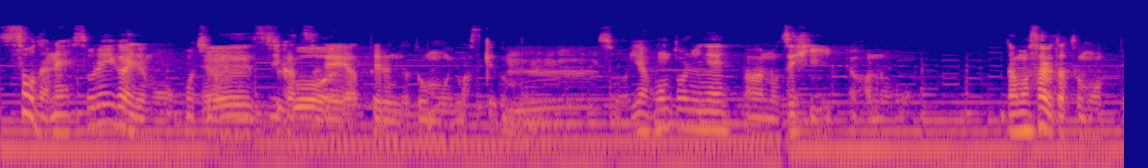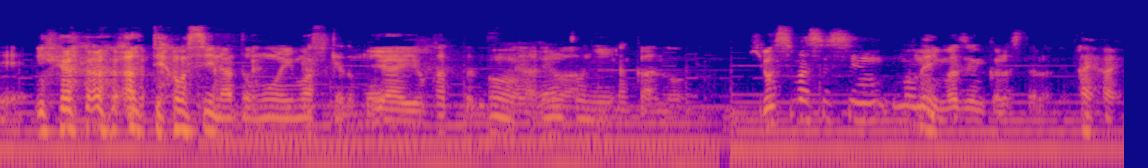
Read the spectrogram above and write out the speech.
そうだね。それ以外でももちろえーん自活でやってるんだと思いますけどたも、ん。そう。いや本当にねあのぜひあの騙されたと思ってい行ってほしいなと思いますけども。や いやよかったですね、うんあれは。本当に。なんかあの広島出身のね、うん。イマジュンからしたらね。はいはい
